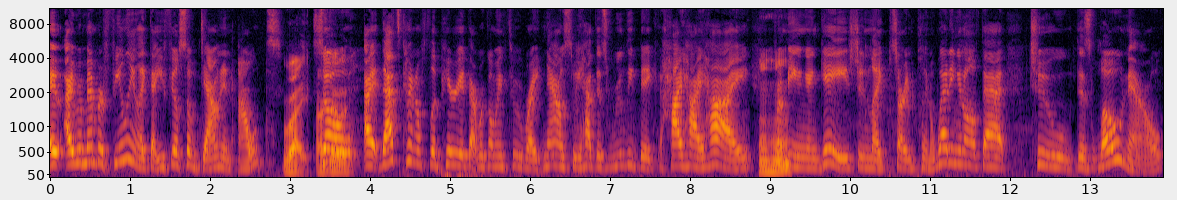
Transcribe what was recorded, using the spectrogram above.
I I remember feeling like that. You feel so down and out. Right. So. I, that's kind of the period that we're going through right now. So we had this really big high, high, high Mm-hmm. from being engaged and like starting to plan a wedding and all of that to this low now,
